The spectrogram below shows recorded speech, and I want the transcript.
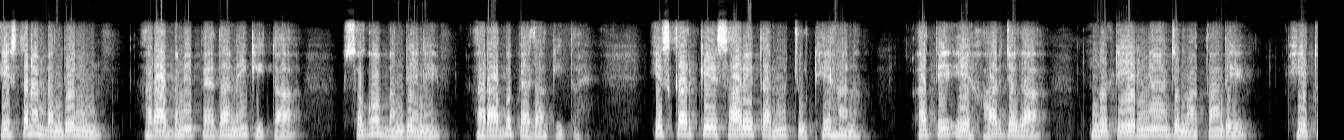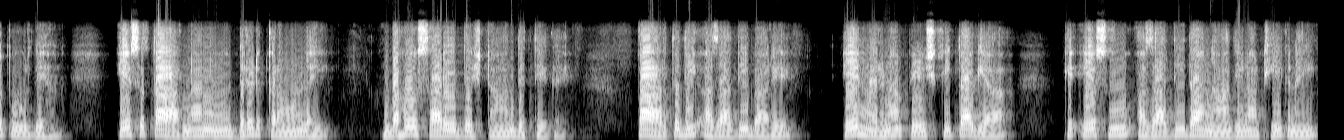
ਇਸ ਤਰ੍ਹਾਂ ਬੰਦੇ ਨੂੰ ਰੱਬ ਨੇ ਪੈਦਾ ਨਹੀਂ ਕੀਤਾ, ਸਗੋਂ ਬੰਦੇ ਨੇ ਰੱਬ ਪੈਦਾ ਕੀਤਾ ਹੈ। ਇਸ ਕਰਕੇ ਸਾਰੇ ਧਰਮ ਝੂਠੇ ਹਨ ਅਤੇ ਇਹ ਹਰ ਜਗ੍ਹਾ ਲੁਟੇਰੀਆਂ ਜਮਾਤਾਂ ਦੇ ਹਿੱਤ ਪੂਰਦੇ ਹਨ। ਇਸ ਧਾਰਨਾ ਨੂੰ ਦ੍ਰਿੜ ਕਰਾਉਣ ਲਈ ਬਹੁਤ ਸਾਰੇ ਦ੍ਰਿਸ਼ਟਾਂਤ ਦਿੱਤੇ ਗਏ। ਭਾਰਤ ਦੀ ਆਜ਼ਾਦੀ ਬਾਰੇ ਇਹ ਨਿਰਣਾ ਪੇਸ਼ ਕੀਤਾ ਗਿਆ ਕਿ ਇਸ ਨੂੰ ਆਜ਼ਾਦੀ ਦਾ ਨਾਂ ਦੇਣਾ ਠੀਕ ਨਹੀਂ,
